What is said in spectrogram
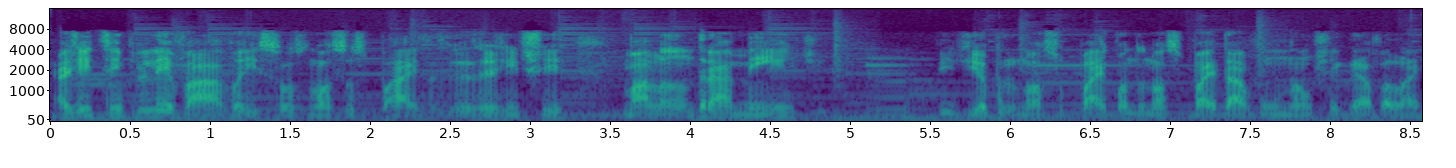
a gente sempre levava isso aos nossos pais. Às vezes a gente malandramente pedia para o nosso pai, quando o nosso pai dava um não, chegava lá e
